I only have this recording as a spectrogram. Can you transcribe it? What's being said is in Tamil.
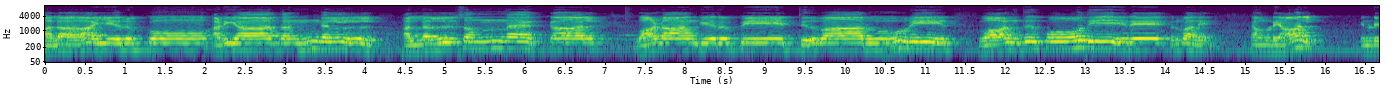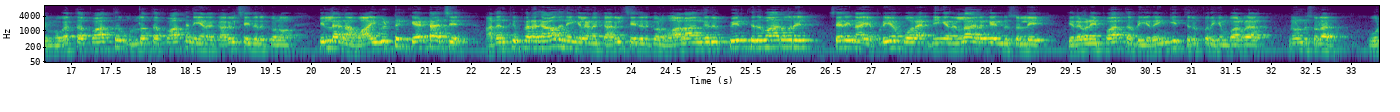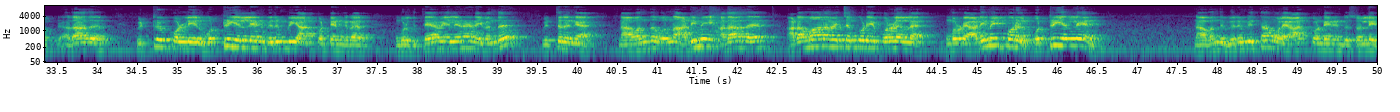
ஆலாயிருக்கும் அடியார் தங்கள் அல்லல் சொன்ன கால். வாழாங்கிருப்பீர் திருவாரூரீர் வாழ்ந்து போதீரே. பெருமானே நான் உன்னுடைய ஆள் என்னுடைய முகத்தை பார்த்து உள்ளத்தை பார்த்து நீ எனக்கு அருள் செய்திருக்கணும். இல்ல நான் வாய் விட்டு கேட்டாச்சு அதற்கு பிறகாவது நீங்கள் எனக்கு அருள் செய்திருக்கணும். வாழாங்கிருப்பீர் திருவாரூரில். சரி நான் எப்படியோ போறேன். நீங்க நல்லா இருங்க என்று சொல்லி இறைவனை பார்த்து அப்படி இறங்கி திருப்பதிகம் பாடுறார் இன்னொன்று சொல்றார் அதாவது விற்றுக்கொள்ளீர் ஒற்றியல்லேன் விரும்பி ஆட்பட்டேன்கிறார். உங்களுக்கு தேவையில்லைன்னா என்னை வந்து வித்துருங்க. நான் வந்து ஒன்றும் அடிமை அதாவது அடமான வைக்கக்கூடிய பொருள் அல்ல. உங்களுடைய அடிமை பொருள் ஒற்றியல்லேன் நான் வந்து விரும்பித்தான் உங்களை ஆட்கொண்டேன் என்று சொல்லி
